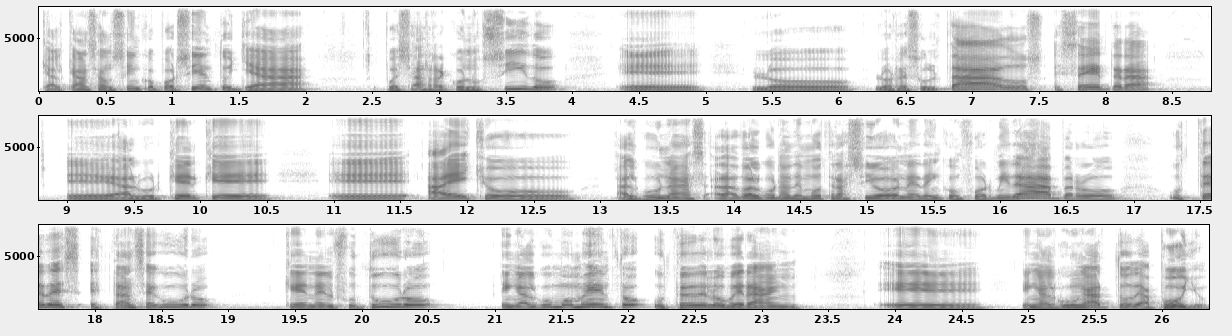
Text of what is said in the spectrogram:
que alcanza un 5%, ya pues ha reconocido los resultados, etcétera. Alburquerque ha hecho algunas, ha dado algunas demostraciones de inconformidad, pero ustedes están seguros que en el futuro, en algún momento, ustedes lo verán eh, en algún acto de apoyo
